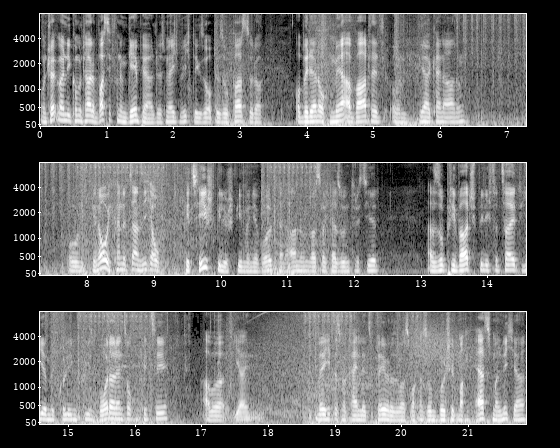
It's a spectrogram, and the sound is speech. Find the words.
Und schreibt mal in die Kommentare, was ihr von dem Gameplay haltet, das ist mir echt wichtig, so ob ihr so passt oder ob ihr da noch mehr erwartet und ja, keine Ahnung. Und genau, ich kann jetzt an sich auch PC-Spiele spielen, wenn ihr wollt. Keine Ahnung, was euch da so interessiert. Also so privat spiele ich zurzeit hier mit Kollegen Freeze Borderlands auf dem PC. Aber ja, werde ich jetzt erstmal kein Let's Play oder sowas machen. So ein Bullshit machen erstmal nicht, ja.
